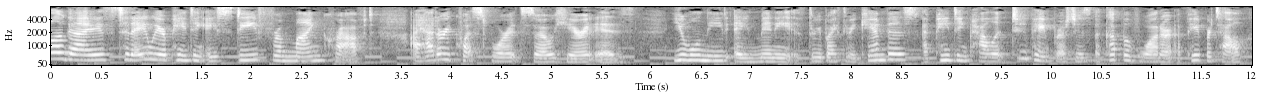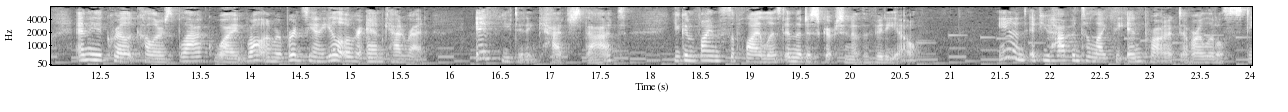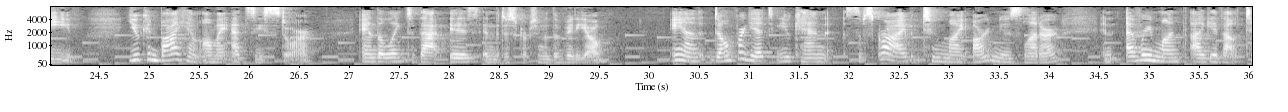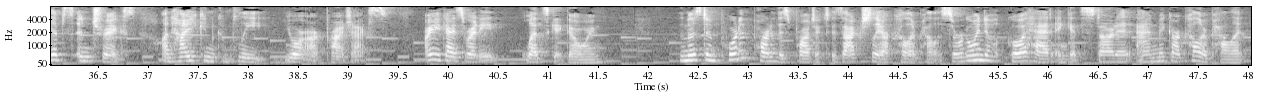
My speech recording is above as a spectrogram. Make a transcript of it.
Hello guys, today we are painting a Steve from Minecraft. I had a request for it, so here it is. You will need a mini 3x3 canvas, a painting palette, two paintbrushes, a cup of water, a paper towel, and the acrylic colors black, white, raw umber, burnt sienna, yellow ochre, and cad red. If you didn't catch that, you can find the supply list in the description of the video. And if you happen to like the end product of our little Steve, you can buy him on my Etsy store. And the link to that is in the description of the video. And don't forget, you can subscribe to my art newsletter, and every month I give out tips and tricks on how you can complete your art projects. Are you guys ready? Let's get going. The most important part of this project is actually our color palette. So we're going to go ahead and get started and make our color palette.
